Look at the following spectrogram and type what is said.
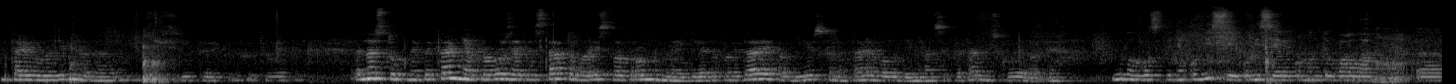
Наталія Володимирівна, готуєте. Наступне питання про розгляд листа товариства «Промінмедіа» доповідає Авдіївська Наталія Володимирівна, секретар міської ради. Минулого засідання комісії комісія рекомендувала, е,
